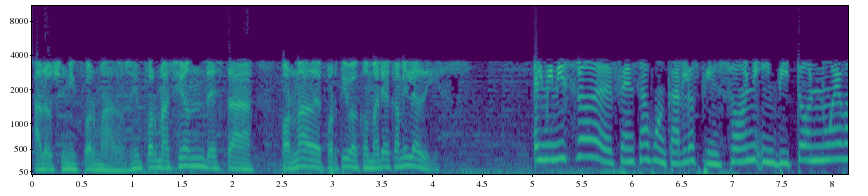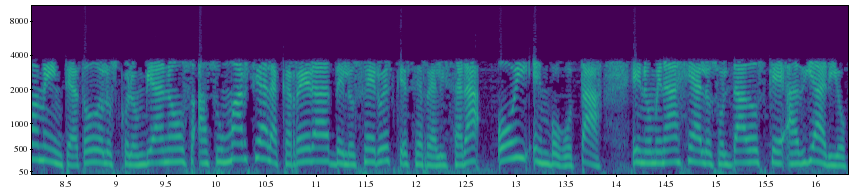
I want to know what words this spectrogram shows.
a los uniformados. Información de esta jornada deportiva con María Camila Díaz. El ministro de Defensa, Juan Carlos Pinzón, invitó nuevamente a todos los colombianos a sumarse a la carrera de los héroes que se realizará hoy en Bogotá, en homenaje a los soldados que a diario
